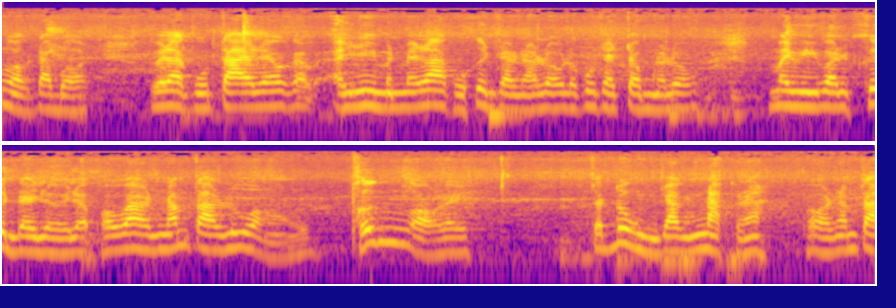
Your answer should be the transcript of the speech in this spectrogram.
หนวกตาบอด เวลากูตายแล้วก็ไอ้นี่มันไม่ลากกูขึ้นจากนรกแล้วกูจะจมนรกไม่มีวันขึ้นได้เลยแล้ว เพราะว่าน้ำตาร่วงพึ่งออกเลย จะดุ้งอย่างหนักนะพอน้ำตา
